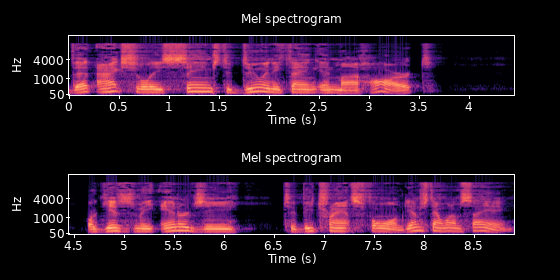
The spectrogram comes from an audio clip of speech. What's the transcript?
that actually seems to do anything in my heart or gives me energy to be transformed. Do you understand what I'm saying?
